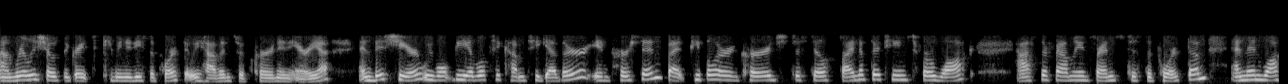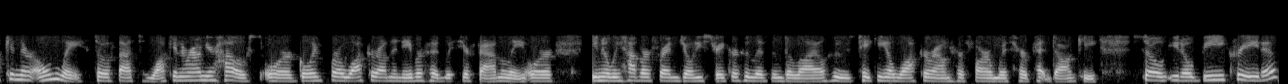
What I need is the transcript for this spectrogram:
um, really shows the great community support that we have in Swift Current and area. And this year, we won't be able to come together in person, but people are encouraged to still sign up their teams for a walk, ask their family and friends to support them, and then walk in their own way. So if that's walking around your house or going for a walk around the neighborhood with your family, or, you know, we have our friend Joni Straker who lives in Delisle who's taking a walk around her farm with her pet donkey. So, you know, be creative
